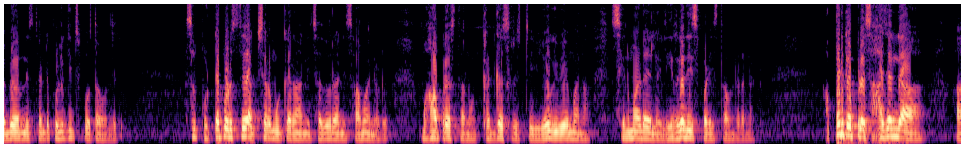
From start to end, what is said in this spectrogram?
అభివర్ణిస్తుంటే పులికించిపోతూ ఉండేది. అసలు పుట్ట పొడిస్తే అక్షర ముక్కరాని చదువురాని సామాన్యుడు మహాప్రస్థానం ఖడ్గ సృష్టి యోగి వేమన సినిమా డైలాగులు ఇరగదీసి పడేస్తూ ఉంటాడు అన్నట్టు. అప్పటికప్పుడే సహజంగా ఆ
